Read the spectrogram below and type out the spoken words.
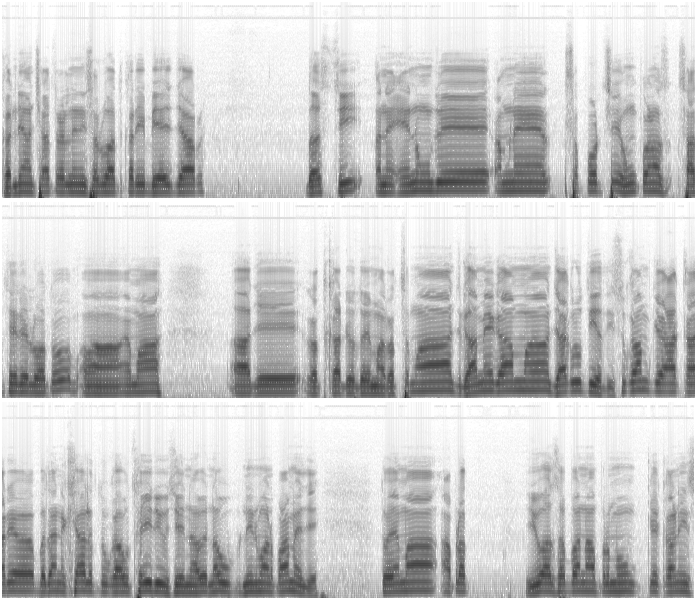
કન્યા છાત્રાલયની શરૂઆત કરી બે હજાર દસથી. અને એનું જે અમને સપોર્ટ છે, હું પણ સાથે રહેલો હતો. એમાં આ જે રથ કાઢ્યો હતો, એમાં રથમાં જ ગામે ગામ જાગૃતિ હતી. શું કામ કે આ કાર્ય બધાને ખ્યાલ હતું કે આવું થઈ રહ્યું છે અને હવે નવું નિર્માણ પામે છે. તો એમાં આપણા યુવા સભાના પ્રમુખ કે કરણી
